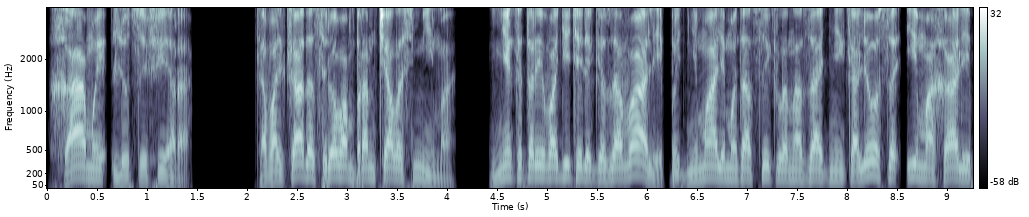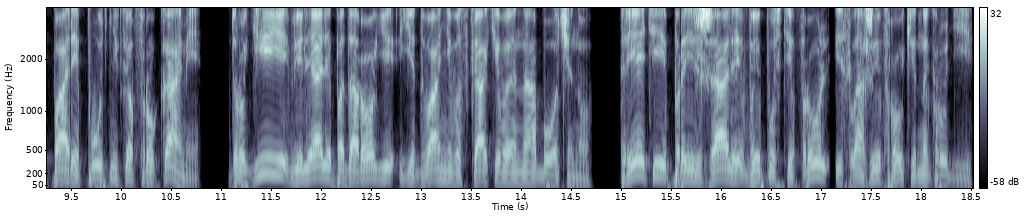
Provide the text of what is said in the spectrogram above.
«Хамы Люцифера». Кавалькада с ревом промчалась мимо. Некоторые водители газовали, поднимали мотоциклы на задние колеса и махали паре путников руками, Другие виляли по дороге, едва не выскакивая на обочину. Третьи проезжали, выпустив руль и сложив руки на груди.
